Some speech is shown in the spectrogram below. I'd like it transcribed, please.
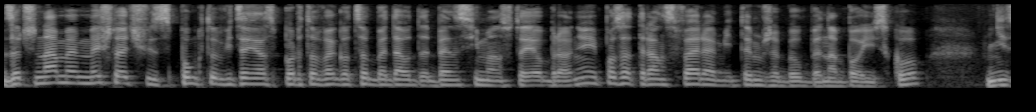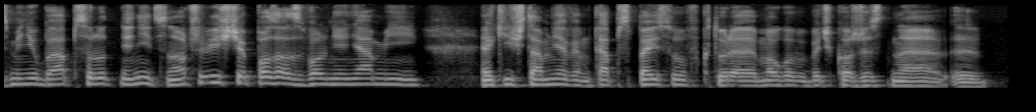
zaczynamy myśleć z punktu widzenia sportowego, co by dał Ben Simmons w tej obronie i poza transferem i tym, że byłby na boisku, nie zmieniłby absolutnie nic. No oczywiście poza zwolnieniami jakichś tam, nie wiem, cap space'ów, które mogłyby być korzystne y,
